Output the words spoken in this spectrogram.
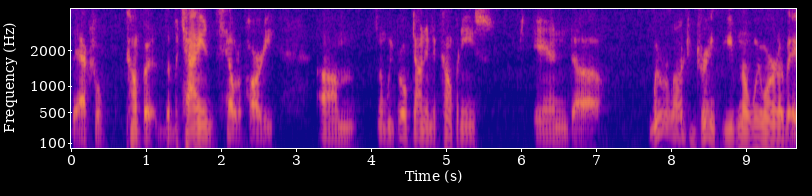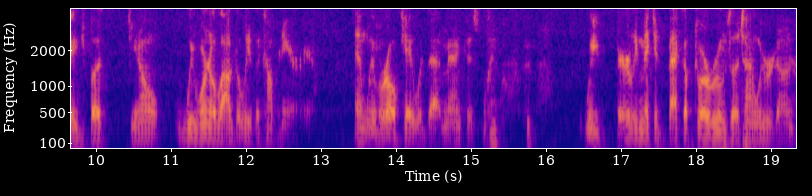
the actual company, the battalions held a party, um, and we broke down into companies, and uh, we were allowed to drink, even though we weren't of age. But you know, we weren't allowed to leave the company area, and we were okay with that, man, because we we barely make it back up to our rooms by the time we were done.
